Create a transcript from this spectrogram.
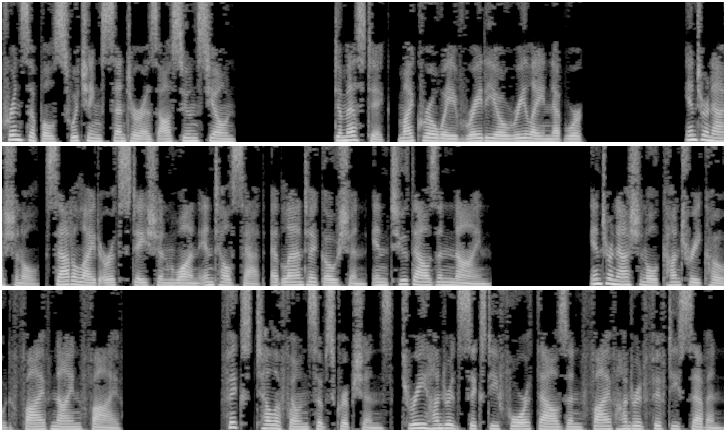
Principal switching center is Asunción Domestic, Microwave Radio Relay Network. International, Satellite Earth Station 1 Intelsat Atlantic Ocean in 2009 International Country Code 595 Fixed telephone subscriptions, 364,557,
